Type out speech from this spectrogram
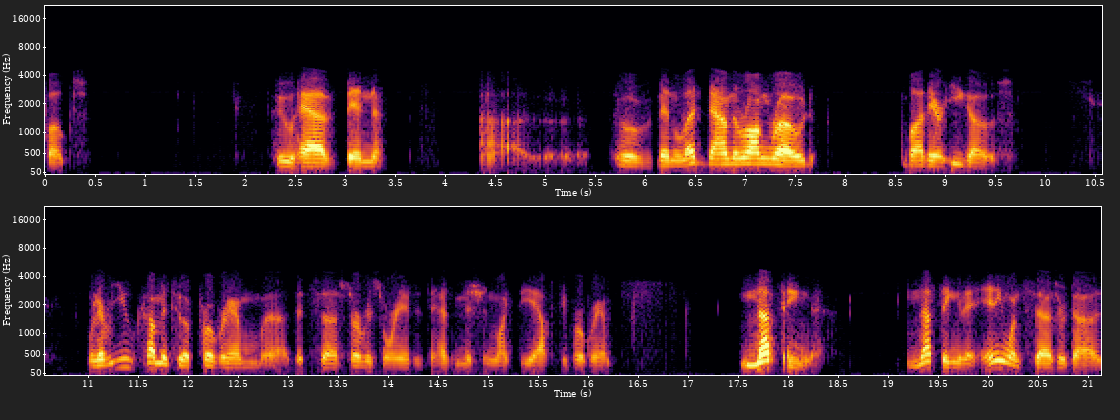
folks who have been uh, who have been led down the wrong road by their egos. Whenever you come into a program uh, that's uh, service oriented, that has a mission like the Appleseed program, nothing, nothing that anyone says or does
